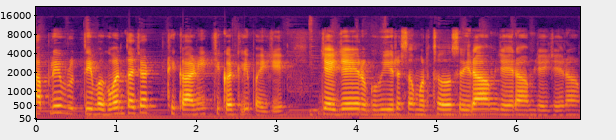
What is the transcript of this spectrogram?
आपली वृत्ती भगवंताच्या ठिकाणी चिकटली पाहिजे. जय जय रघुवीर समर्थ श्रीराम जय राम जय जय राम.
